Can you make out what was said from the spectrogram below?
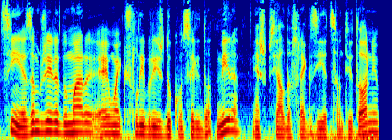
Sim, a Zambujeira do Mar é um ex-libris do Conselho de Odmira, em especial da freguesia de São Titónio.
